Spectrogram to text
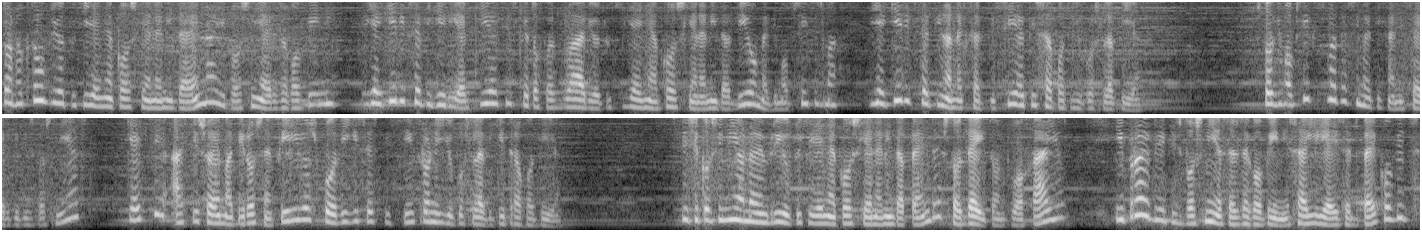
Τον Οκτώβριο του 1991 η Βοσνία Ριζαγοβίνη διακήρυξε την κυριαρχία της και το Φεβρουάριο του 1992 με δημοψήφισμα διακήρυξε την ανεξαρτησία της από τη Ιουγκοσλαβία. Στο δημοψήφισμα δεν συμμετείχαν οι Σέρβοι της Βοσνίας και έτσι άρχισε ο αιματηρός εμφύλιος που οδήγησε στη σύγχρονη Ιουγκοσλαβική τραγωδία. Στις 21 Νοεμβρίου του 1995, στο Ντέιτον του Οχάιο, οι πρόεδροι της Βοσνίας Ερζεγοβίνης Αλία Ιζετμπέκοβιτς,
